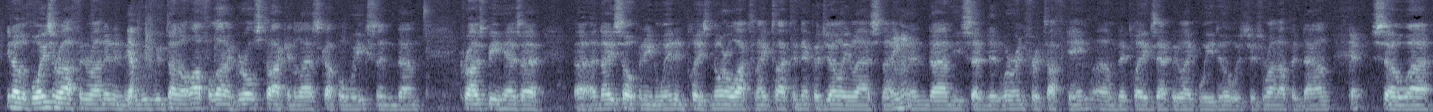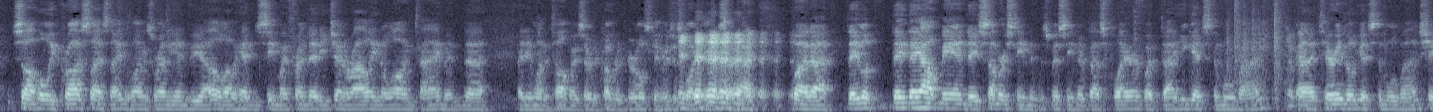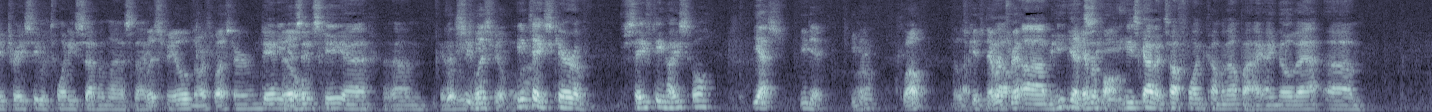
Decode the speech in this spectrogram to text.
you know, the boys are off and running, and, Yep. and we've, we've done an awful lot of girls talk in the last couple of weeks. And um, Crosby has a, a nice opening win and plays Norwalk tonight. Talked to Nick Ogelli last night, Mhm. and um, he said that we're in for a tough game. Um, they play exactly like we do. It was just run up and down. Okay. So uh, saw Holy Cross last night. As long as we're on the NVL, I hadn't seen my friend Eddie Generali in a long time, and uh, I didn't want to tell him I was there to cover the girls' game. I just walked in and said hi. But uh, they look they they outmanned a Somers team that was missing their best player, but uh, he gets to move on. Okay. Uh, Terryville gets to move on. Shea Tracy with 27 last night. Litchfield, Northwestern, Danny. Gazinski, uh, um, you know, see he, Litchfield he takes care of Safety High School. Yes, he did. He did. Wow. Well, those kids never trip. Um, he gets, never fall. he's got a tough one coming up, I, I know that. Um,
